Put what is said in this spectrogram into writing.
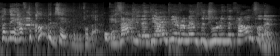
but they have to compensate them for that. Exactly, that the IPL remains the jewel in the crown for them.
